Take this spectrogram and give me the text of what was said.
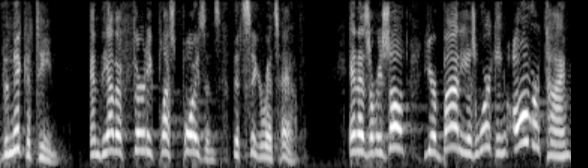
the nicotine and the other 30 plus poisons that cigarettes have. And as a result, your body is working overtime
